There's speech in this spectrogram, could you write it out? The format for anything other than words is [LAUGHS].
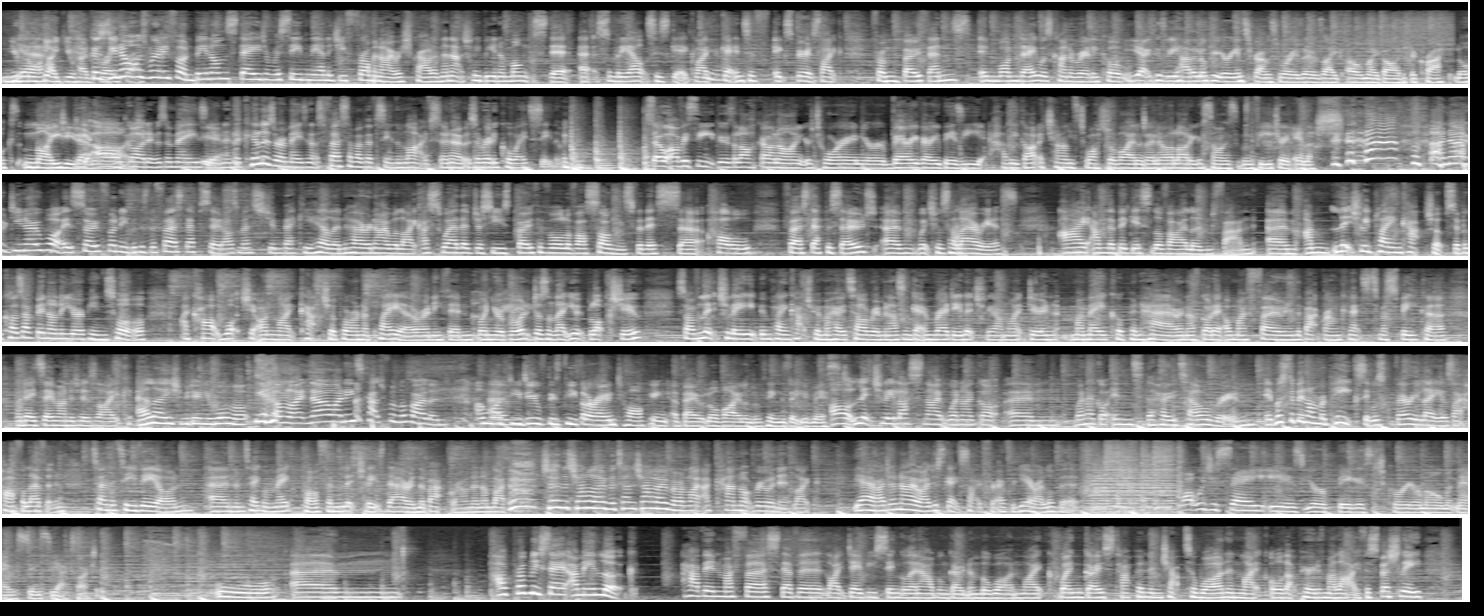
You look like you had because you know it was really fun being on stage and receiving the energy from an Irish crowd, and then actually being amongst it at somebody else's gig, like getting to experience like from both ends in one day was kind of really cool. Yeah, because we had a look at your Instagram stories. I was like, oh my God, the crack looks mighty down Yeah, oh god, it was amazing, Yeah. and the Killers are amazing. That's the first time I've ever seen them live, so no, it was a really cool way to see them. So obviously there's a lot going on. You're touring. You're very, very busy. Have you got a chance to watch Love Island? I know a lot of your songs have been featured in it. [LAUGHS] I know. Do you know what? It's so funny because the first episode I was messaging Becky Hill and her and I were like, I swear they've just used both of all of our songs for this uh, whole first episode, um, which was hilarious. I am the biggest Love Island fan. Um, I'm literally playing catch up. So because I've been on a European tour, I can't watch it on like catch up or on a player or anything. When you're abroad, it doesn't let you. It blocks you. So I've literally been playing catch up in my hotel room, and as I'm getting ready, literally I'm like doing my makeup and hair, and I've got it on my phone in the background connected to my speaker. My day-to-day manager's like, "Ella, you should be doing your warm up." [LAUGHS] And I'm like, "No, I need to catch up on Love Island." [LAUGHS] and what Um, do you do if there's people around talking about Love Island and things that you missed? Oh, literally last night when I got um, when I got into the hotel room, it must have been on repeat 'cause it was very late. It was like half eleven. Turn the TV on and I'm taking my makeup off, and literally it's there in the background, and I'm like, [GASPS] turn the channel over, turn the channel over. I'm like, I cannot ruin it. Like, yeah, I don't know. I just get excited for it every year. I love it. What would you say is your biggest career moment now since the X Factor? Ooh, um, I'd probably say. I mean, look, having my first ever like debut single and album go number one, like when Ghost happened in chapter one, and like all that period of my life, especially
